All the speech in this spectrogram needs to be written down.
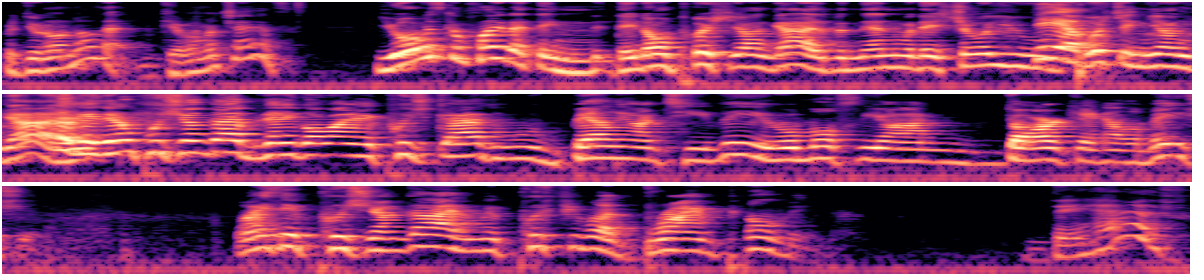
But you don't know that. Give them a chance. You always complain that they they don't push young guys, but then when they show you Yeah. pushing young guys, okay, they don't push young guys, but then they go around and they push guys who are barely on TV, who are mostly on dark and elevation. When I say push young guys, I mean push people like Brian Pillman. they have.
